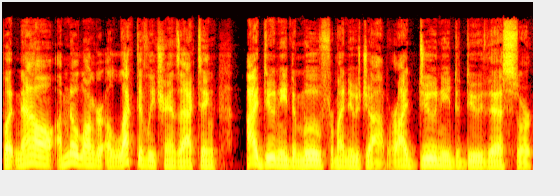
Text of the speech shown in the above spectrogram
but now I'm no longer electively transacting. I do need to move for my new job, or I do need to do this, or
